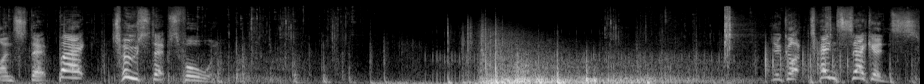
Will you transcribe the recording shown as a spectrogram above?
One step back, two steps forward. You got 10 seconds.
